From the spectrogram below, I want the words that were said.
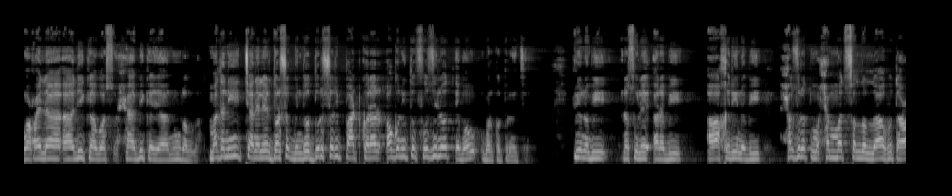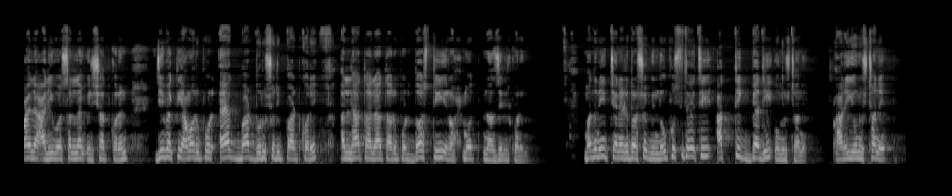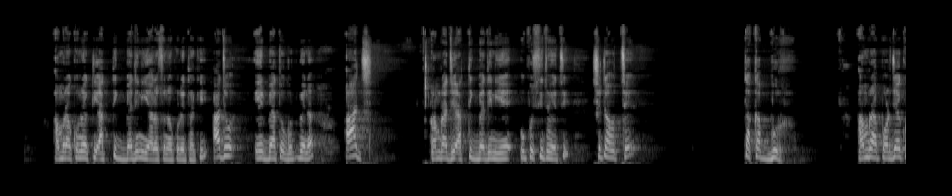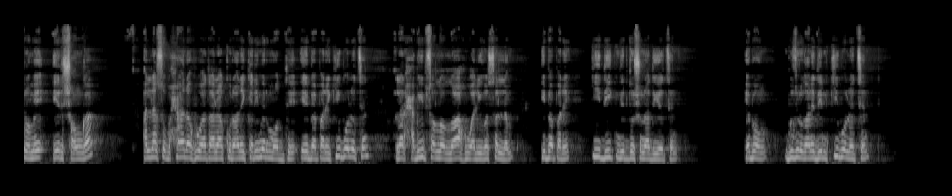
ওয়ালা আলিকা ওয়া সাহাবিকা ইয়া নূর মাদানী চ্যানেলের দর্শকবৃন্দ দরশরীফ পাঠ করার অগণিত ফজিলত এবং বরকত রয়েছে। প্রিয় নবী, রাসুলে আরবি, আখরি নবী হজরত মোহাম্মদ সাল্লাহ তালা আলী ওয়াসাল্লাম ইরশাদ করেন, যে ব্যক্তি আমার উপর একবার দরুশরীফ পাঠ করে, আল্লাহ তালা তার উপর দশটি রহমত নাজিল করেন। মাদানী চ্যানেলের দর্শকবৃন্দ, উপস্থিত হয়েছি আত্মিক ব্যাধি অনুষ্ঠানে। আর এই অনুষ্ঠানে আমরা কোনো একটি আত্মিক ব্যাধি নিয়ে আলোচনা করে থাকি। আজও এর ব্যাত ঘটবে না। আজ আমরা যে আত্মিক ব্যাধি নিয়ে উপস্থিত হয়েছি, সেটা হচ্ছে তাকাব্বুর। আমরা পর্যায়ক্রমে এর সংজ্ঞা, আল্লাহ সুবহান হুয়া তালা কোরআন করিমের মধ্যে এ ব্যাপারে কি বলেছেন, আল্লাহর হাবিব সাল্লাহ আলী ওয়াসাল্লাম এ ব্যাপারে কি দিক নির্দেশনা দিয়েছেন এবং বুজুর্গানে দিন কি বলেছেন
